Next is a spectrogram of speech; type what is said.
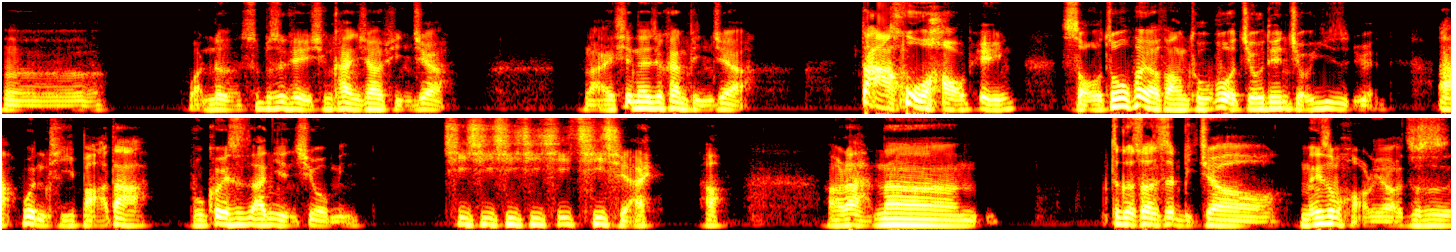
嗯。完了，是不是可以先看一下评价？来，现在就看评价，大获好评，首周票房突破九点九亿日元啊！问题八大，不愧是安野秀明，七七七七七七起来，好，好了，那这个算是比较没什么好聊，就是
